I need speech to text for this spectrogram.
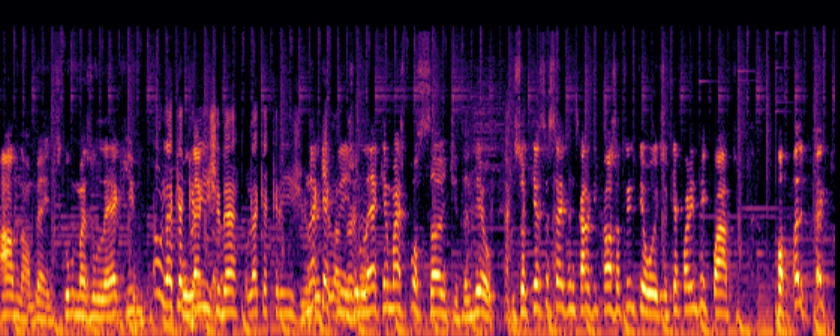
Ah, não, bem, desculpa, mas o leque. o leque é o cringe, leque... né? O leque é cringe. O leque é cringe, o leque é mais possante, entendeu? Isso aqui é você sair com um cara que calça 38, isso aqui é 44. Olha aqui,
